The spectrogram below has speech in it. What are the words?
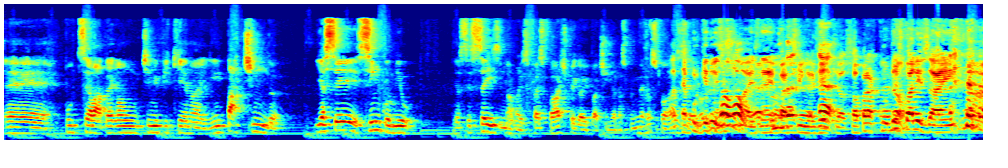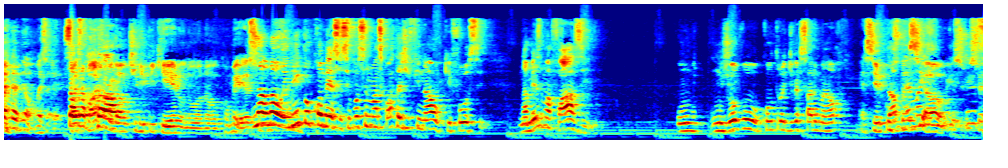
É, putz, sei lá, pega um time pequeno aí, em Patinga, ia ser 5 mil, ia ser 6 mil. Não, mas faz parte pegar o Ipatinga nas primeiras fases. Até é porque não normal. existe Não, não, mais, né, é, Ipatinga, é, gente. é. ó, só pra contextualizar, hein? Não, mas é, Só faz parte falar. pegar um time pequeno no, no começo. Não, não, e nem no começo. Se fosse nas quartas de final, que fosse na mesma fase, um, um jogo contra o adversário maior. É circunstancial é mais- isso. Isso é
